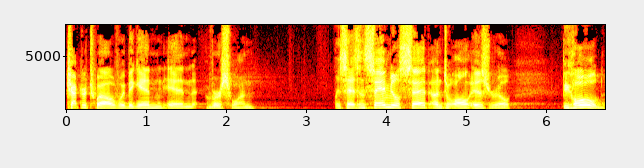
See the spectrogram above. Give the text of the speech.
chapter 12, we begin in verse 1. It says, And Samuel said unto all Israel, Behold,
